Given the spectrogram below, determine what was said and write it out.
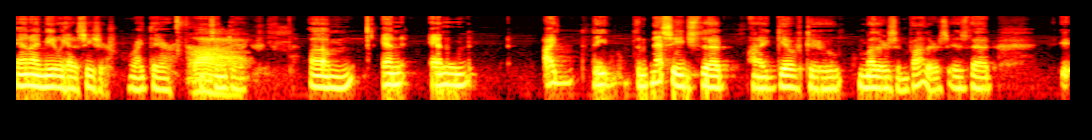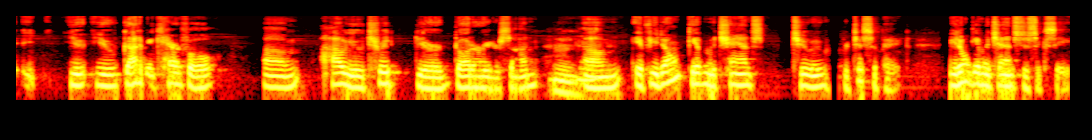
And I immediately had a seizure right there wow. in the cemetery. Um, and and I the the message that I give to mothers and fathers is that you you've got to be careful um, how you treat your daughter or your son. Mm. Um, if you don't give them a chance to participate, you don't give them a chance to succeed.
